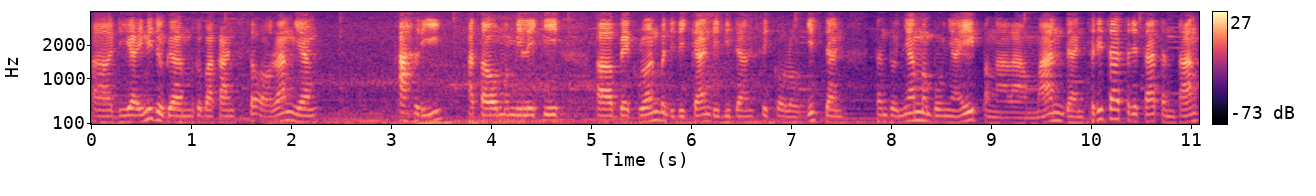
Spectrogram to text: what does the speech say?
uh, dia ini juga merupakan seseorang yang ahli atau memiliki uh, background pendidikan di bidang psikologis dan tentunya mempunyai pengalaman dan cerita-cerita tentang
